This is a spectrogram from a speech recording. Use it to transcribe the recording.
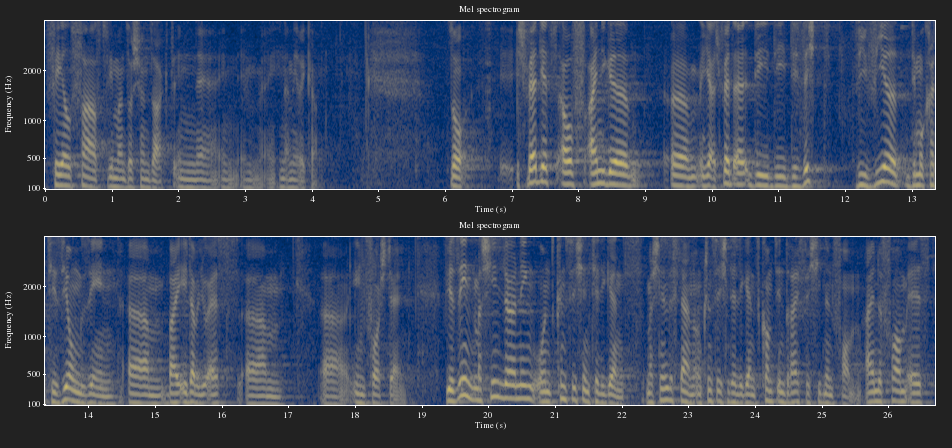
fail fast, wie man so schön sagt in, in, in Amerika. So, ich werde jetzt auf einige, ähm, ja, ich werde äh, die, die, die Sicht wie wir Demokratisierung sehen ähm, bei AWS, ähm, äh, Ihnen vorstellen. Wir sehen, Machine Learning und künstliche Intelligenz, maschinelles Lernen und künstliche Intelligenz kommt in drei verschiedenen Formen. Eine Form ist,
